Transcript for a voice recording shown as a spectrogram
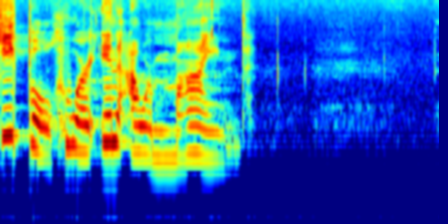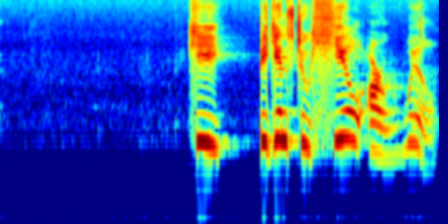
people who are in our mind. He begins to heal our will.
